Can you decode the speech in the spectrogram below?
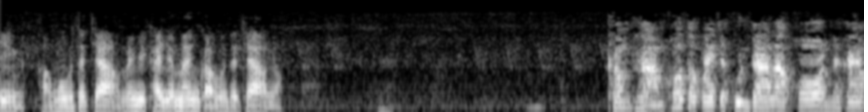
ริง ๆ ของพระพุทธเจ้า ไม่มีใครจะแม่นกว่าพระพุทธเจ้าหรอก คำถามข้อต่อไปจากคุณดาราพรนะครับ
